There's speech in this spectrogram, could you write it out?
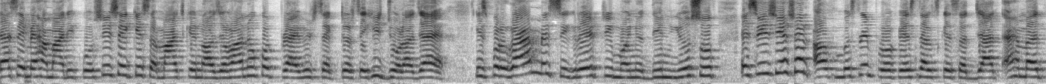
ऐसे में हमारी कोशिश है कि समाज के नौजवानों को प्राइवेट सेक्टर से ही जोड़ा जाए। इस प्रोग्राम में secretary Moinuddin Yusuf, association of Muslim professionals के सज्जाद अहमद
